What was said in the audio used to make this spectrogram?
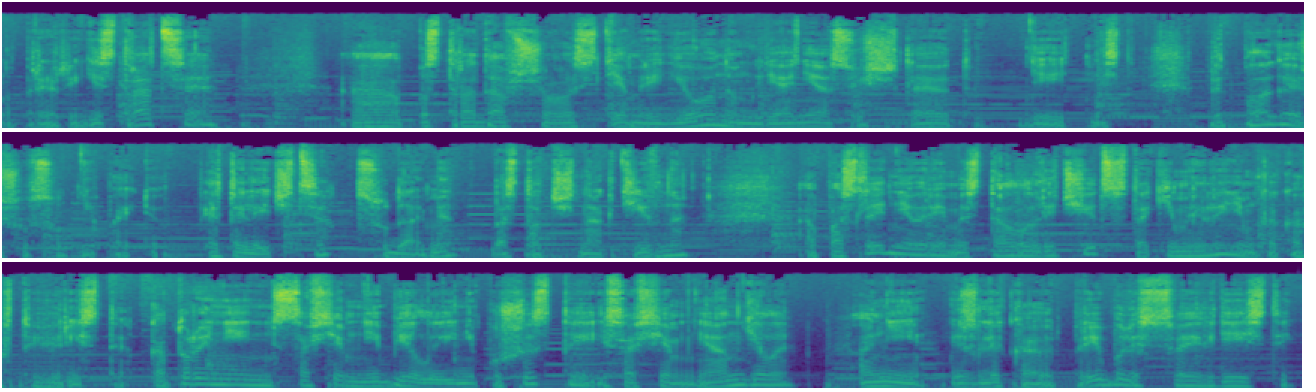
например, регистрация пострадавшего с тем регионом, где они осуществляют деятельность. Предполагаю, что в суд не пойдет. Это лечится судами достаточно активно. А последнее время стало лечиться таким явлением, как автоюристы, которые не, совсем не белые и не пушистые, и совсем не ангелы. Они извлекают прибыль из своих действий.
